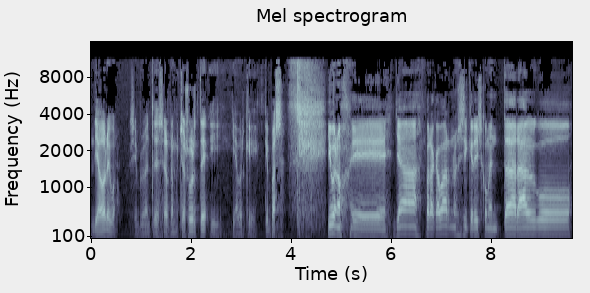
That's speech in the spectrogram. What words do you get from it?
de ahora y bueno, simplemente desearle mucha suerte y, a ver qué, qué, pasa. Y bueno, eh, ya para acabar, no sé si queréis comentar algo.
